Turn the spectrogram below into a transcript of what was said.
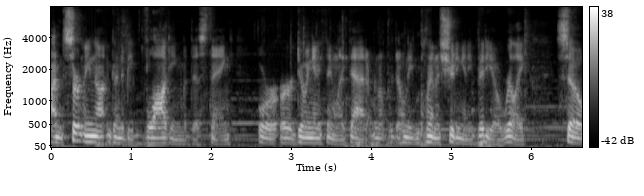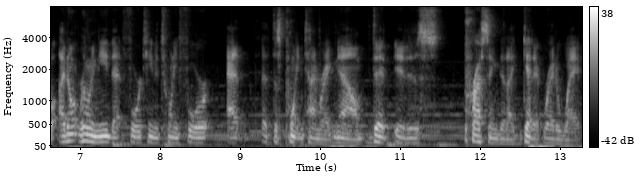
I'm certainly not going to be vlogging with this thing or, or doing anything like that. I don't, I don't even plan on shooting any video, really. So I don't really need that 14 to 24 at, at this point in time right now that it is pressing that I get it right away.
